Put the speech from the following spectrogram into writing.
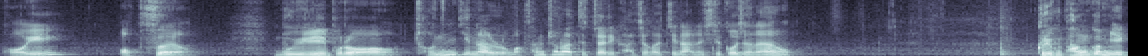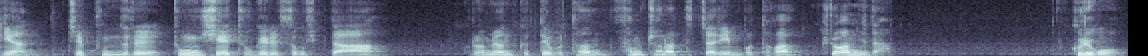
거의 없어요. 뭐 일부러 전기난로 막 3000와트짜리 가져가진 않으실 거잖아요. 그리고 방금 얘기한 제품들을 동시에 두 개를 쓰고 싶다. 그러면 그때부턴 3000와트짜리 인버터가 필요합니다. 그리고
